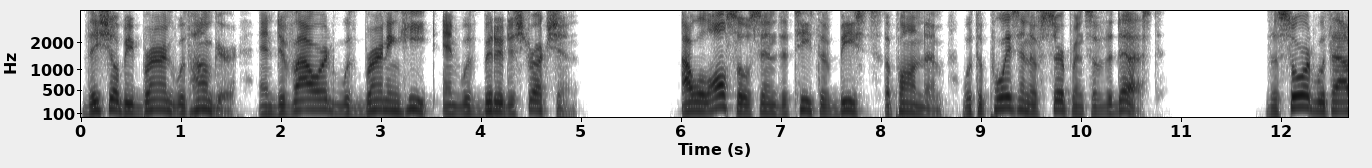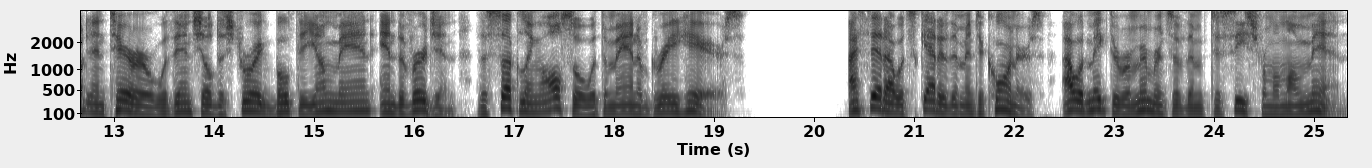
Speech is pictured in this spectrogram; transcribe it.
They shall be burned with hunger, and devoured with burning heat and with bitter destruction. I will also send the teeth of beasts upon them, with the poison of serpents of the dust. The sword without and terror within shall destroy both the young man and the virgin, the suckling also with the man of gray hairs. I said I would scatter them into corners, I would make the remembrance of them to cease from among men.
